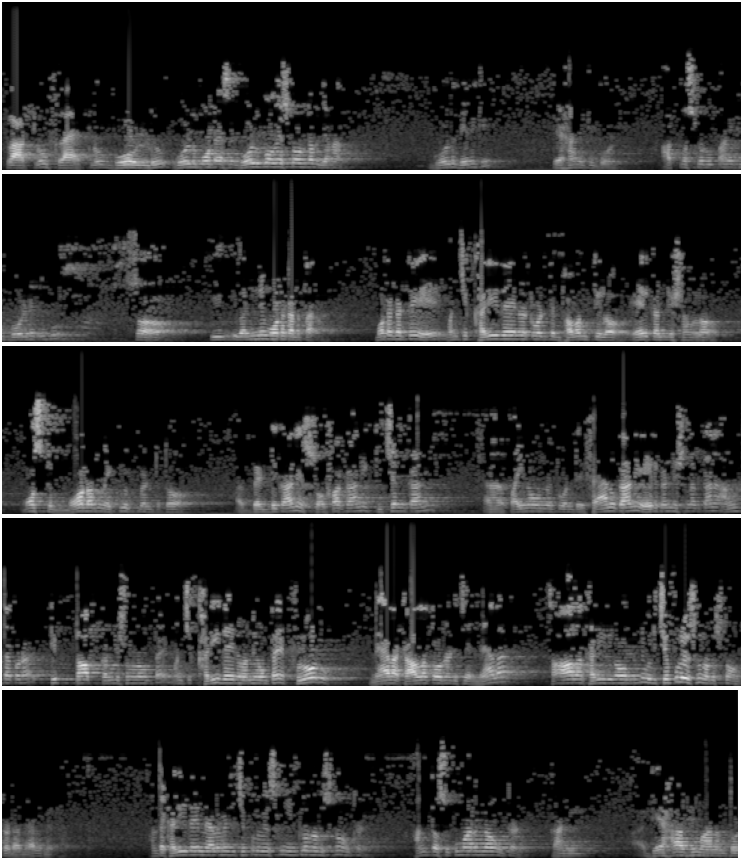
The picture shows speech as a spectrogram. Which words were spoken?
ప్లాట్లు ఫ్లాట్లు గోల్డ్ గోల్డ్ మూట గోల్డ్ పోగేస్తూ ఉంటారు జనాలు. గోల్డ్ దేనికి? దేహానికి గోల్డ్. ఆత్మస్వరూపానికి గోల్డ్ ఎందుకు? సో ఇవన్నీ మూట కడతారు. మూట కట్టి మంచి ఖరీదైనటువంటి భవంతిలో ఎయిర్ కండిషన్లో మోస్ట్ మోడర్న్ ఎక్విప్మెంట్తో బెడ్ కానీ సోఫా కానీ కిచెన్ కానీ పైన ఉన్నటువంటి ఫ్యాను కానీ ఎయిర్ కండిషనర్ కానీ అంతా కూడా టిప్ టాప్ కండిషన్లో ఉంటాయి. మంచి ఖరీదైనవన్నీ ఉంటాయి. ఫ్లోరు నేల కాళ్ళతో నడిచే నేల చాలా ఖరీదుగా ఉంటుంది. వీడు చెప్పులు వేసుకుని నడుస్తూ ఉంటాడు ఆ నేల మీద. అంత ఖరీదైన నేల మీద చెప్పులు వేసుకుని ఇంట్లో నడుస్తూ ఉంటాడు. అంత సుకుమారంగా ఉంటాడు. కానీ ఆ దేహాభిమానంతో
